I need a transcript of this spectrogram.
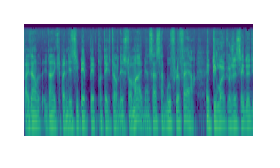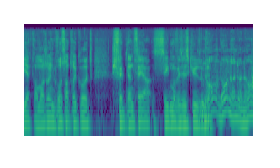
par exemple, il y en a qui prennent des IPP protecteurs d'estomac, et eh bien ça, ça bouffe le fer. Et puis moi, quand j'essaie de dire qu'en mangeant une grosse entrecôte, je fais le plein de fer, c'est une mauvaise excuse. Non, non, non, non, non,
